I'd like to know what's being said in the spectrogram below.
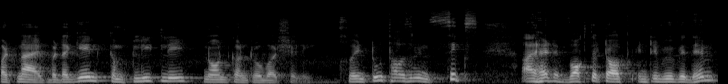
Patnaik, but again completely non-controversially. So in 2006, I had a walk the talk interview with him,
